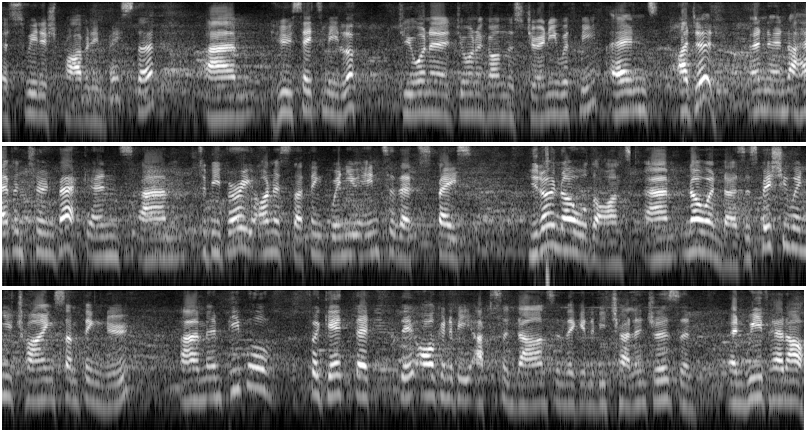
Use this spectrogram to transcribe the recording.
a, a Swedish private investor um, who said to me, look, do you want to do you want to go on this journey with me? And I did, and and I haven't turned back. And um, to be very honest, I think when you enter that space, you don't know all the answers. Um, no one does, especially when you're trying something new. Um, and people forget that there are going to be ups and downs, and there are going to be challenges, and and we've had our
